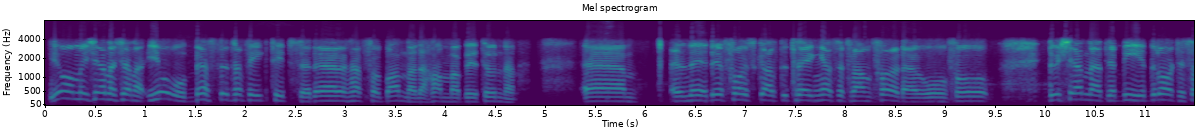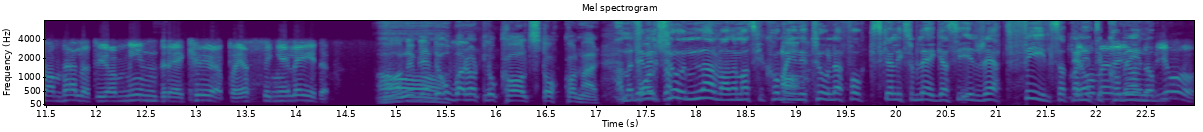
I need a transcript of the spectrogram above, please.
Ja, men tjena, tjena. Jo, bästa trafiktipset det är den här förbannade Hammarbytunneln. Ehm, det, det folk ska alltid tränga sig framför där och få... Du känner att jag bidrar till samhället och gör mindre kö på Essingeleden. Ja, nu blev det oerhört lokalt Stockholm här. Ja, men det är väl Folk som- tunnlar va, när man ska komma in i tunnlar, folk ska liksom lägga sig i rätt fil så att man Ja, inte men kommer jag- in och... Ja,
